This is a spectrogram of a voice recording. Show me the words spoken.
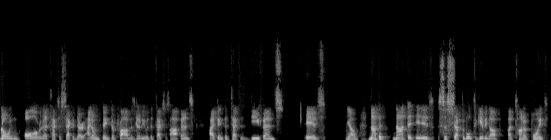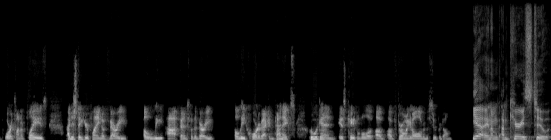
going all over that Texas secondary. I don't think the problem is going to be with the Texas offense. I think the Texas defense is, you know, not that not that it is susceptible to giving up a ton of points or a ton of plays. I just think you're playing a very elite offense with a very elite quarterback in Penix, who again is capable of, of throwing it all over the Superdome. Yeah, and I'm I'm curious too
